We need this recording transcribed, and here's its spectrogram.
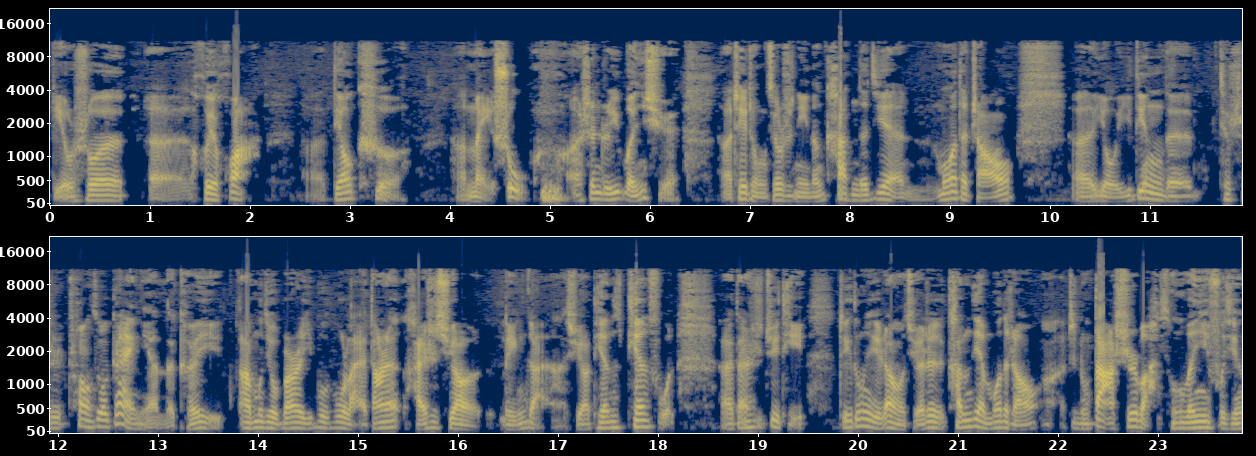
比如说呃，绘画、呃，雕刻。啊，美术啊，甚至于文学啊，这种就是你能看得见、摸得着，呃，有一定的就是创作概念的，可以按部就班一步步来。当然还是需要灵感啊，需要天天赋的，呃，但是具体这个东西让我觉着看得见、摸得着啊，这种大师吧，从文艺复兴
